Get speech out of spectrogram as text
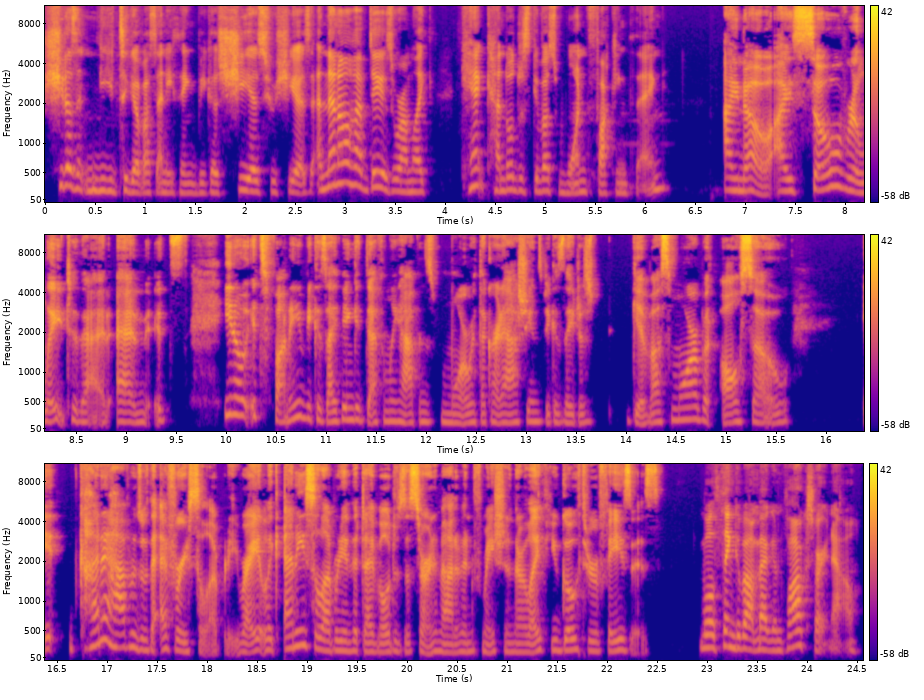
she doesn't need to give us anything because she is who she is and then i'll have days where i'm like can't kendall just give us one fucking thing I know. I so relate to that. And it's, you know, it's funny because I think it definitely happens more with the Kardashians because they just give us more, but also it kind of happens with every celebrity, right? Like any celebrity that divulges a certain amount of information in their life, you go through phases. Well, think about Megan Fox right now.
